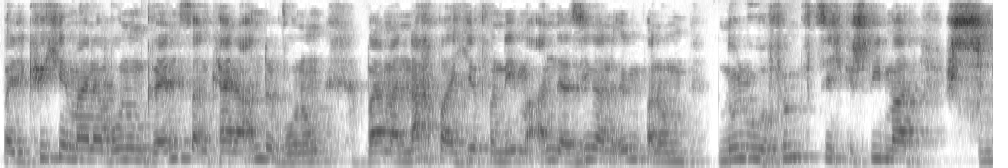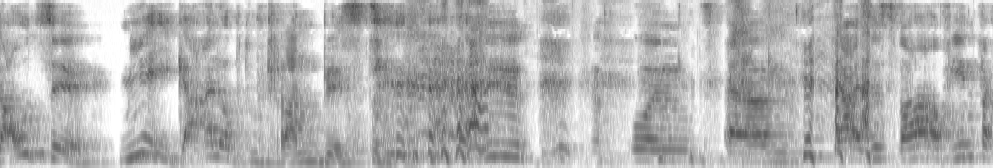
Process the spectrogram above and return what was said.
weil die Küche in meiner Wohnung grenzt an keine andere Wohnung, weil mein Nachbar hier von nebenan, der Sinan irgendwann um 0 Uhr 50 geschrieben hat, Schnauze, mir egal, ob du dran bist. Und ähm, ja, also es war auf jeden Fall,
